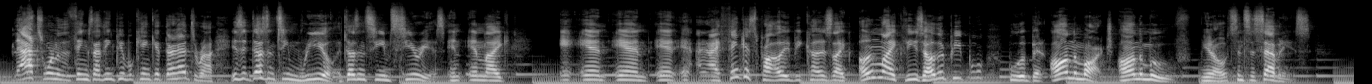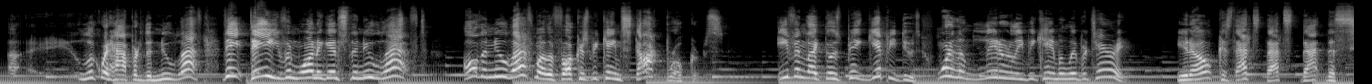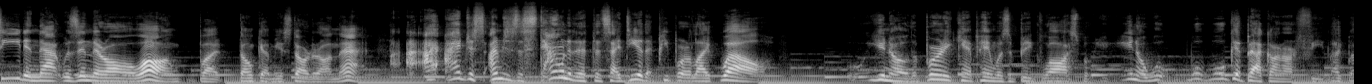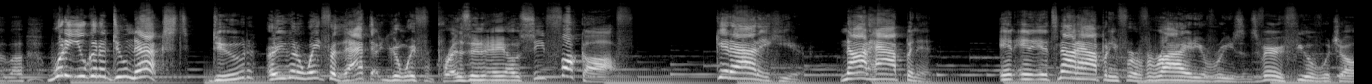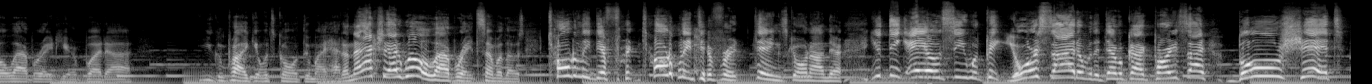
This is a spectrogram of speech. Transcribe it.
that's one of the things I think people can't get their heads around is it doesn't seem real. It doesn't seem serious. And and like and and and, and I think it's probably because like unlike these other people who have been on the march, on the move, you know, since the 70s. Uh, look what happened to the new left. They they even won against the new left. All the new left motherfuckers became stockbrokers. Even like those big Yippie dudes. One of them literally became a libertarian. You know, because that's that's that the seed in that was in there all along. But don't get me started on that. I, I I just I'm just astounded at this idea that people are like, well, you know, the Bernie campaign was a big loss, but you know, we'll we'll, we'll get back on our feet. Like, blah, blah. what are you gonna do next, dude? Are you gonna wait for that? Are you gonna wait for President AOC? Fuck off. Get out of here. Not happening. And, and it's not happening for a variety of reasons, very few of which I'll elaborate here, but uh, you can probably get what's going through my head on that. Actually, I will elaborate some of those. Totally different, totally different things going on there. You think AOC would pick your side over the Democratic Party side? Bullshit.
